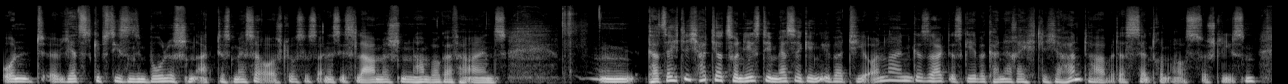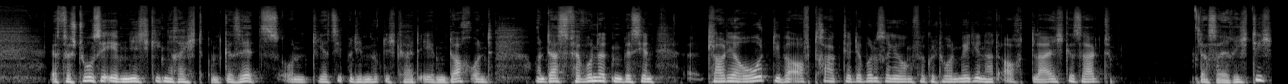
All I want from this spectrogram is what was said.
Und äh, jetzt gibt es diesen symbolischen Akt des Messeausschlusses eines islamischen Hamburger Vereins. Hm, tatsächlich hat ja zunächst die Messe gegenüber T-Online gesagt, es gebe keine rechtliche Handhabe, das Zentrum auszuschließen. Es verstoße eben nicht gegen Recht und Gesetz. Und jetzt sieht man die Möglichkeit eben doch. Und, und das verwundert ein bisschen. Claudia Roth, die Beauftragte der Bundesregierung für Kultur und Medien, hat auch gleich gesagt, das sei richtig.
